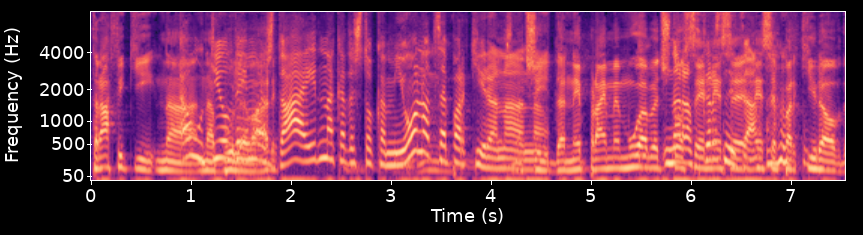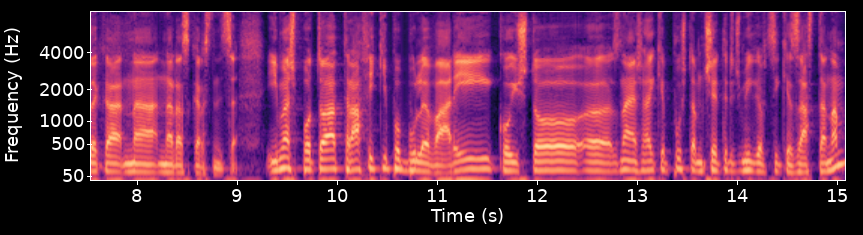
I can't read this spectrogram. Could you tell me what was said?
Трафики на, Ау, на ти овде имаш, да, една каде што камионот се паркира на... Значи, на... да не правиме муабет На што се не се, не се паркира овдека на, на раскрсница. Имаш потоа трафики по булевари, кои што, е, знаеш, ај ќе пуштам четири жмигавци, ќе застанам,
